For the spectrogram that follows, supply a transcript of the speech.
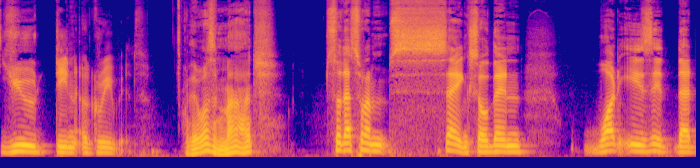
you didn't agree with There wasn't much. so that's what I'm saying. So then, what is it that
